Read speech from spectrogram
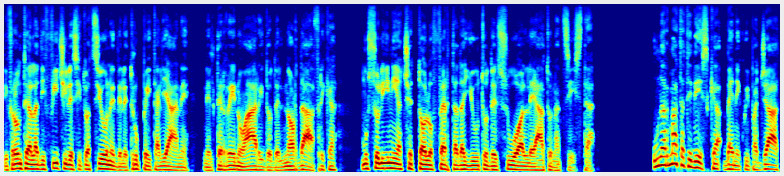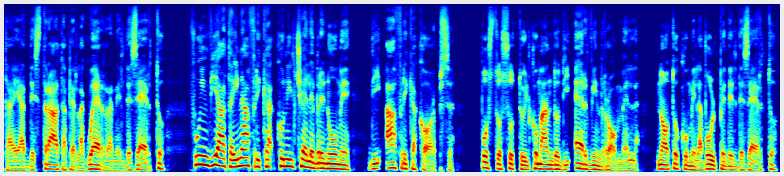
Di fronte alla difficile situazione delle truppe italiane nel terreno arido del Nord Africa, Mussolini accettò l'offerta d'aiuto del suo alleato nazista. Un'armata tedesca, ben equipaggiata e addestrata per la guerra nel deserto, fu inviata in Africa con il celebre nome di Africa Corps, posto sotto il comando di Erwin Rommel, noto come la Volpe del Deserto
